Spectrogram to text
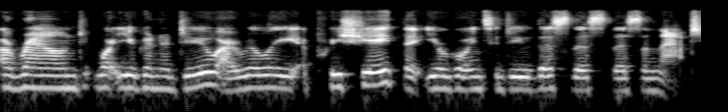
around what you're going to do. I really appreciate that you're going to do this this this and that.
